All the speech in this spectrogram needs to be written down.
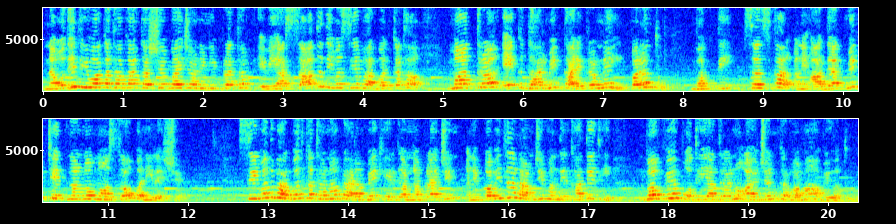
નવોદિત યુવા કથાકાર કશ્યપભાઈ જાનીની પ્રથમ એવી આ સાત દિવસીય ભાગવત કથા માત્ર એક ધાર્મિક કાર્યક્રમ નહીં પરંતુ ભક્તિ સંસ્કાર અને આધ્યાત્મિક ચેતનાનો મહોત્સવ બની રહેશે શ્રીમદ ભાગવત કથાના પ્રારંભે ખેરગામના પ્રાચીન અને પવિત્ર રામજી મંદિર ખાતેથી ભવ્ય પોથીયાત્રાનું આયોજન કરવામાં આવ્યું હતું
